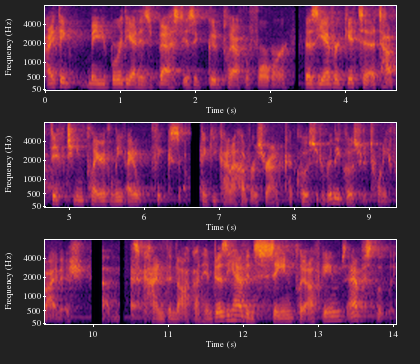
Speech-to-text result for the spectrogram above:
I think maybe Worthy at his best is a good playoff performer. Does he ever get to a top 15 player in the league? I don't think so. I think he kind of hovers around closer to really closer to 25 ish. Um, that's kind of the knock on him. Does he have insane playoff games? Absolutely.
